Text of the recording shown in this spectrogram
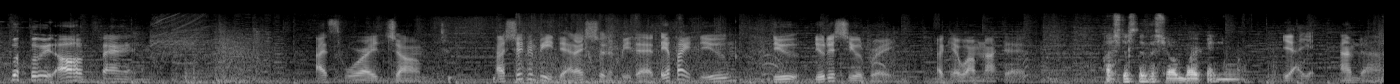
comboed off that. I swore I jumped. I shouldn't be dead. I shouldn't be dead. If I do, do do the shield break. Okay, well I'm not dead. Let's just do the shield break anyway. Yeah, yeah, I'm done.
